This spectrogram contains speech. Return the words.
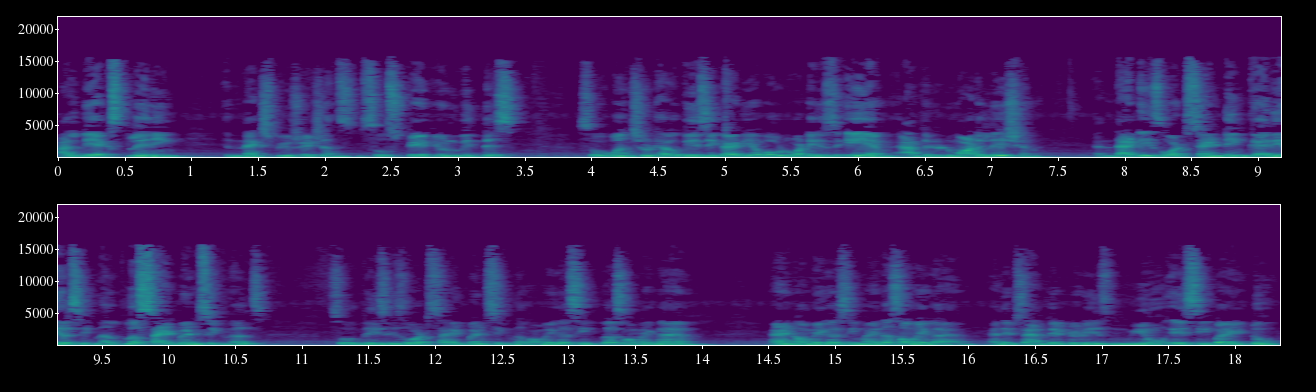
I'll be explaining in next few sessions. So stay tuned with this. So one should have basic idea about what is AM amplitude modulation and that is what sending carrier signal plus sideband signals. So this is what sideband signal omega c plus omega m and omega c minus omega m and its amplitude is mu AC by 2.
